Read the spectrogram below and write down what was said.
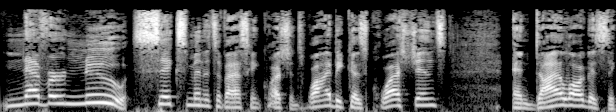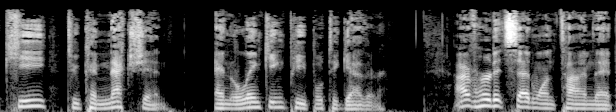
Never knew. Six minutes of asking questions. Why? Because questions and dialogue is the key to connection and linking people together. I've heard it said one time that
